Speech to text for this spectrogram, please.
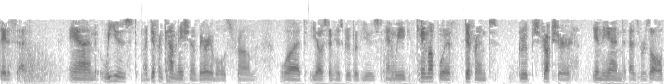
data set. And we used a different combination of variables from what Joost and his group have used, and we came up with different group structure in the end as a result.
